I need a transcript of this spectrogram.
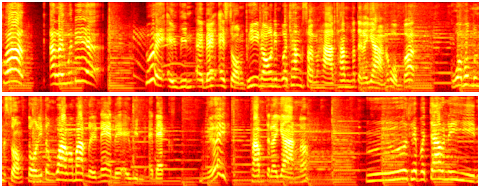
fuck อะไรวะเนี่ยเฮ้ยไอวินไอแบ็กไอสองพี่น้องนี่มันก็ช่างสรรหาทำกันแต่ละอย่างครับผมก็กูว่าพวกมึงสองตัวนี้ต้องว่างมากๆเลยแน่เลยไอวินไอแบ็กเงยทำแต่ละอย่างเนาะเออเทพเจ้าในหิน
